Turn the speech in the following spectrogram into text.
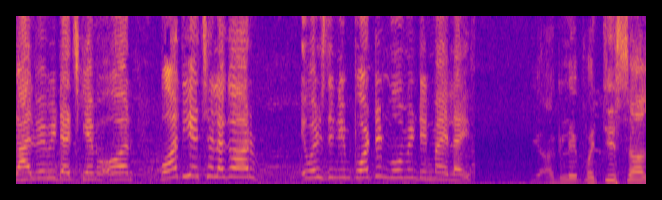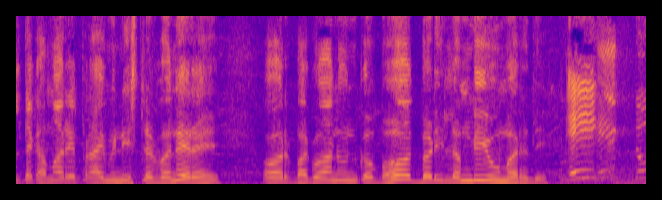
गाल में भी टच किया और बहुत ही अच्छा लगा और it was an important moment in my life अगले 25 साल तक हमारे प्राइम मिनिस्टर बने रहे और भगवान उनको बहुत बड़ी लंबी उम्र दे। एक दो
